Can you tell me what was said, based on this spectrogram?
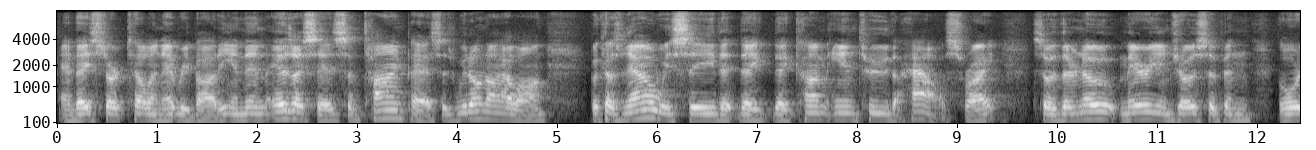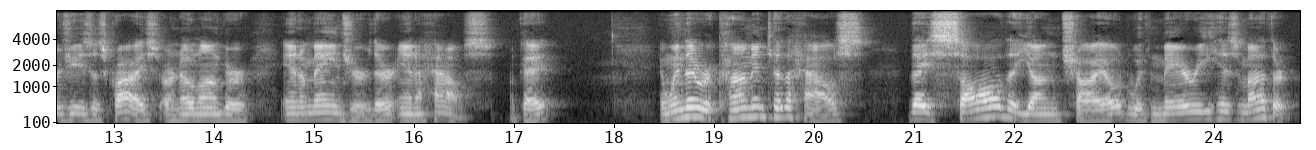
And they start telling everybody. And then, as I said, some time passes. We don't know how long because now we see that they, they come into the house, right? So they're no, Mary and Joseph and the Lord Jesus Christ are no longer in a manger, they're in a house, okay? And when they were come into the house, they saw the young child with Mary his mother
